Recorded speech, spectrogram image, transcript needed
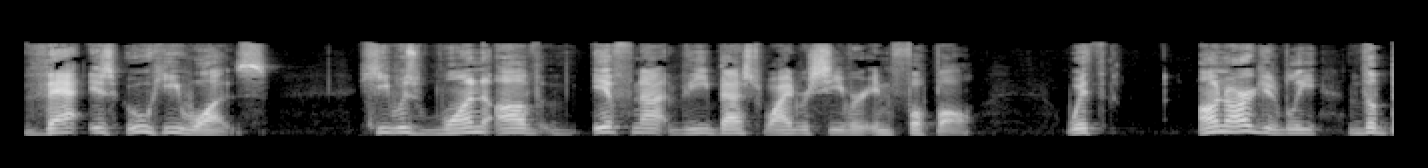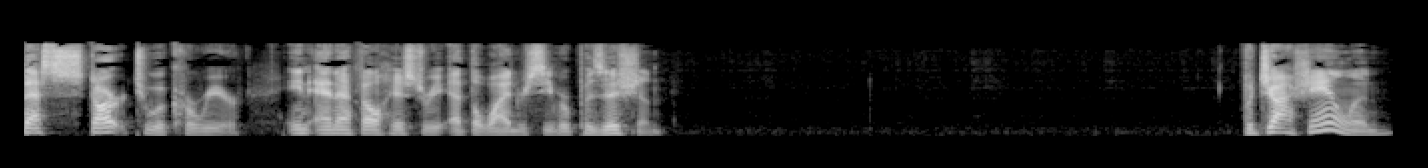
that is who he was. He was one of, if not the best wide receiver in football with unarguably the best start to a career in NFL history at the wide receiver position. But Josh Allen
